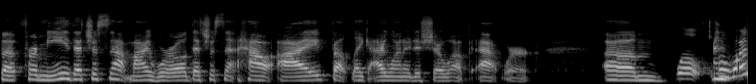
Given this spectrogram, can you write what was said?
But for me that's just not my world. That's just not how i felt like i wanted to show up at work um, well, for and- one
